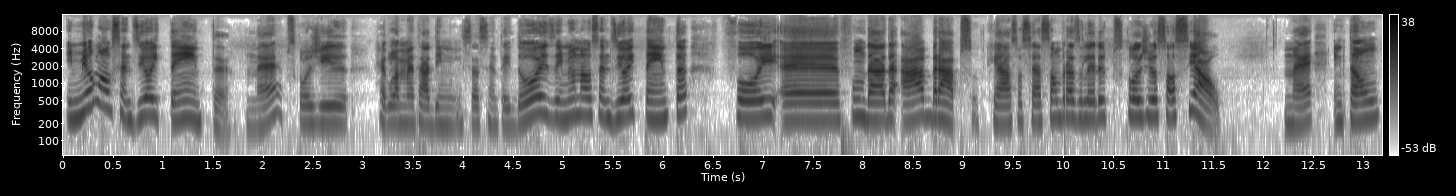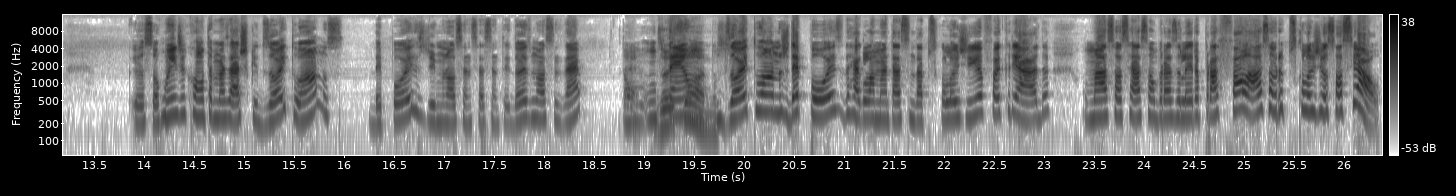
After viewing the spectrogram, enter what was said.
Em 1980, né? Psicologia regulamentada em 62, em 1980 foi é, fundada a Abrapso, que é a Associação Brasileira de Psicologia Social, né? Então, eu sou ruim de conta, mas acho que 18 anos depois de 1962, 1900, né? Então, É, um 18 tempo, anos. 18 anos depois da regulamentação da psicologia, foi criada uma associação brasileira para falar sobre psicologia social,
